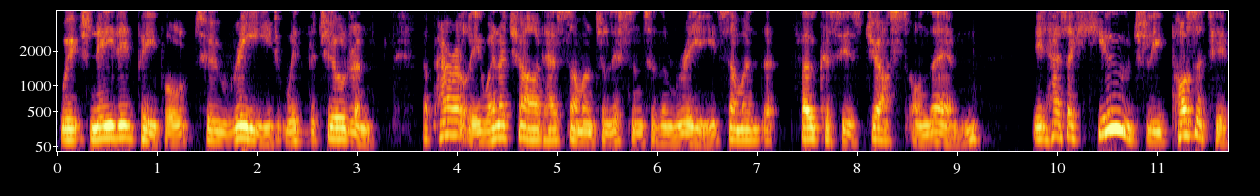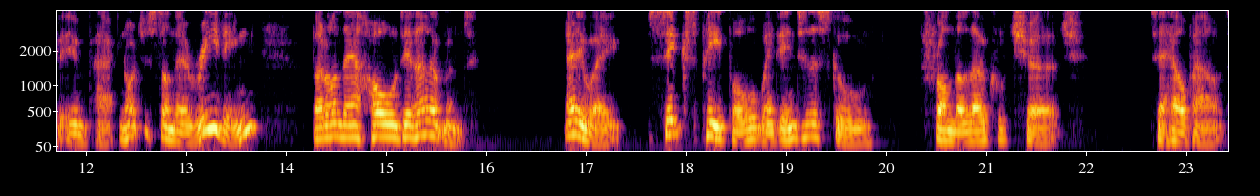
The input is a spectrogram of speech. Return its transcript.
which needed people to read with the children. Apparently, when a child has someone to listen to them read, someone that focuses just on them, it has a hugely positive impact, not just on their reading, but on their whole development. Anyway, six people went into the school from the local church to help out.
